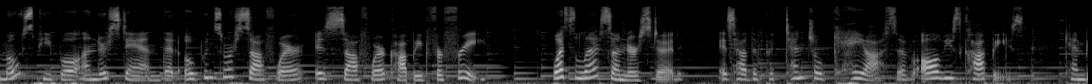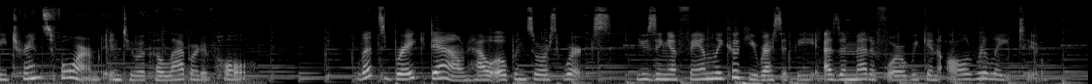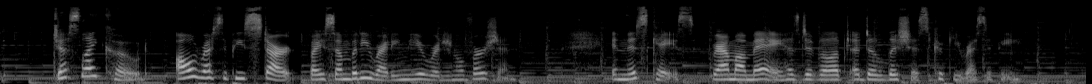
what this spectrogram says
Most people understand that open source software is software copied for free. What's less understood is how the potential chaos of all these copies can be transformed into a collaborative whole. Let's break down how open source works using a family cookie recipe as a metaphor we can all relate to. Just like code, all recipes start by somebody writing the original version. In this case, Grandma May has developed a delicious cookie recipe.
